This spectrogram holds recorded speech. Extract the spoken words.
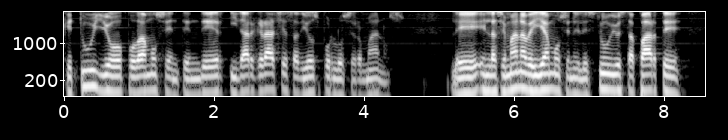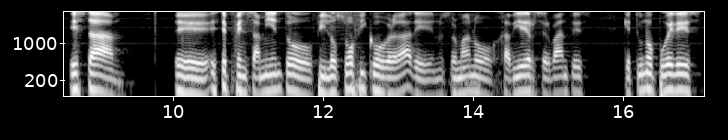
que tú y yo podamos entender y dar gracias a Dios por los hermanos. en la semana veíamos en el estudio esta parte, esta, eh, este pensamiento filosófico, ¿verdad? De nuestro hermano Javier Cervantes, que tú no puedes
